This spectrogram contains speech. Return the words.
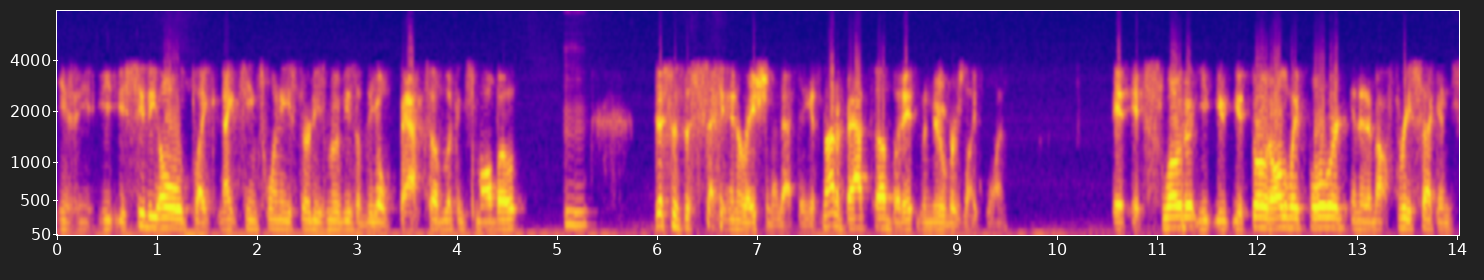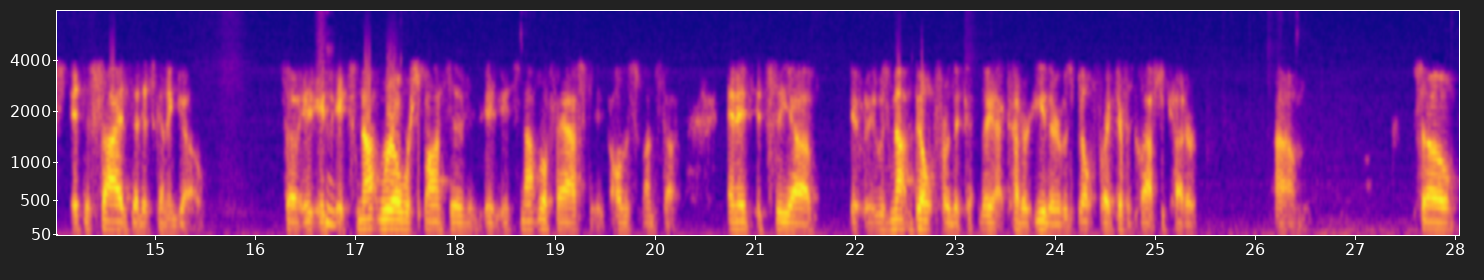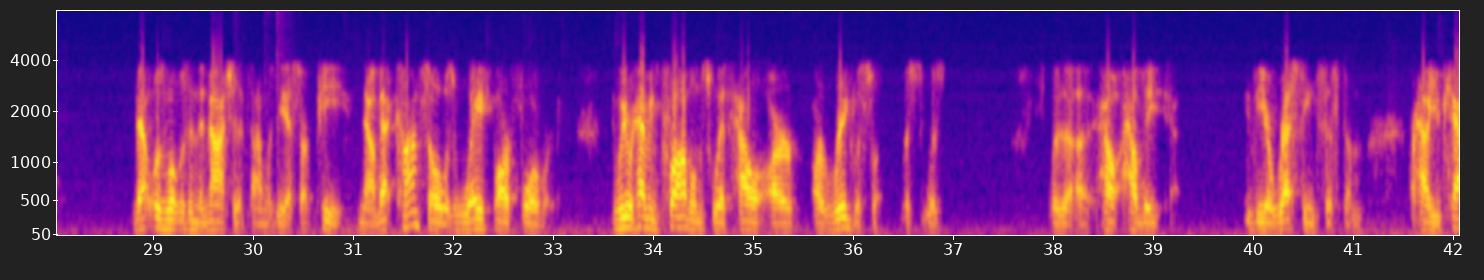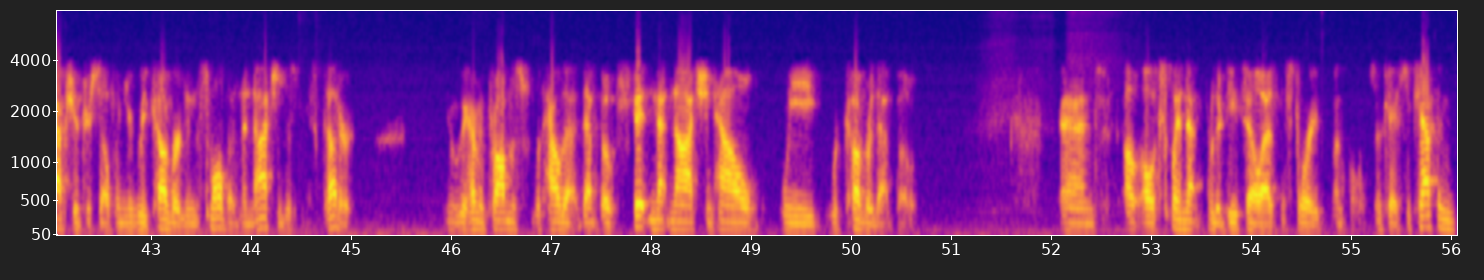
you know, you, you see the old like 1920s, 30s movies of the old bathtub looking small boat. Mhm. This is the second iteration of that thing. It's not a bathtub, but it maneuvers like one. It, it's slow to, you, you, you throw it all the way forward, and in about three seconds, it decides that it's going to go. So it, it, it's not real responsive. It, it's not real fast. All this fun stuff, and it, it's the uh, it, it was not built for the, the cutter either. It was built for a different class of cutter. Um, so that was what was in the notch at the time was the SRP. Now that console was way far forward. We were having problems with how our, our rig was was was was uh, how how the the arresting system or how you captured yourself when you recovered in the small boat in the notch of this, cutter. We were having problems with how that, that boat fit in that notch and how we recover that boat. And I'll, I'll explain that in further detail as the story unfolds. Okay, so Captain,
